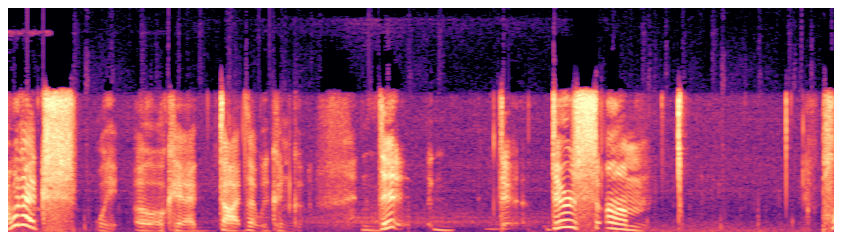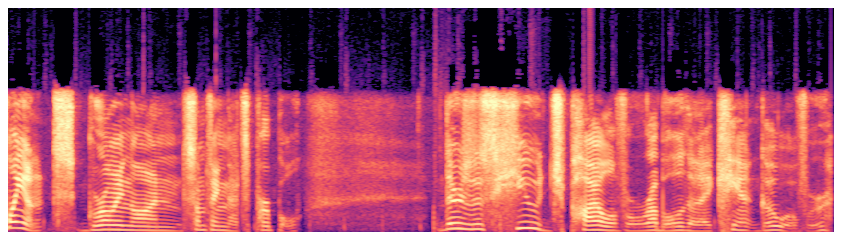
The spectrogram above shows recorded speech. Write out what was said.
I want to ex- wait. Oh, okay. I thought that we couldn't go. The, the, there's um plants growing on something that's purple. There's this huge pile of rubble that I can't go over.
